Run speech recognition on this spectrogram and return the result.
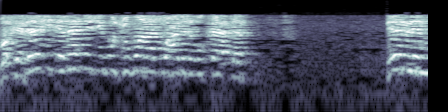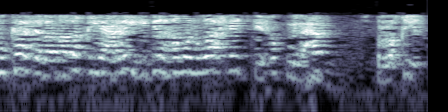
وكذلك لا تجب الجمعة على المكاتب. لأن المكاتب ما بقي عليه درهم واحد في حكم العبد الرقيق.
